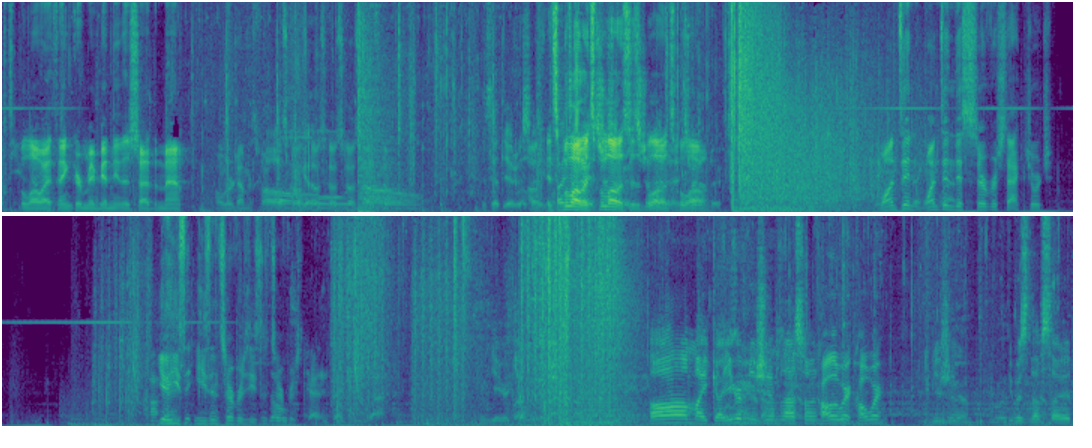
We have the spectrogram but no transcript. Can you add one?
It's below, I think, or maybe on the other side of the map. Oh, we're dumb as fuck. Let's go, let's go, let's go, let's go, let's go. Oh. It's at the other side. It's below, under, it's below, just it's under, below, it's under, below. just under. One's in, one's in this server stack, George. Yeah, he's he's in servers, he's in servers. Jaeger killed me. Oh my god, Jaeger museum last one. Call it where, call where? Museum. Yeah, He was left side.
